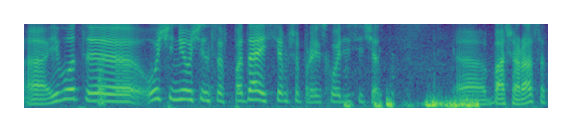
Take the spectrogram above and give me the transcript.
Э, и вот э, очень и очень совпадает с тем, что происходит сейчас. Э, Башар Асад,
